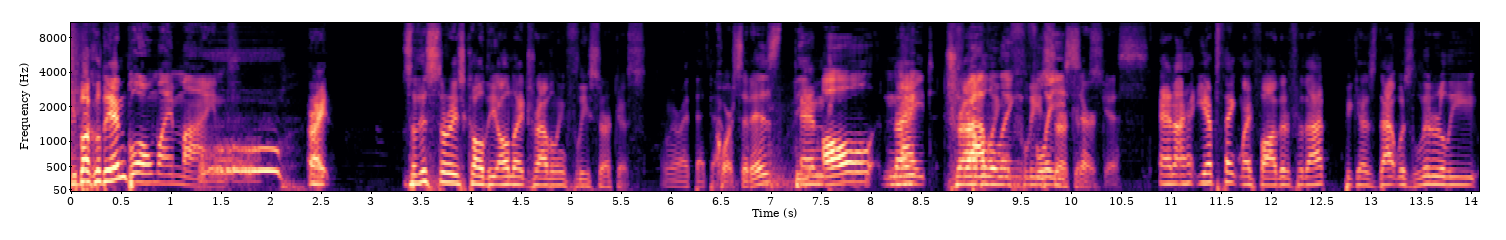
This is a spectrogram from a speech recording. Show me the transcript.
You buckled in? Blow my mind. All right. So this story is called the All Night Traveling Flea Circus. I'm gonna write that down. Of course it is. The And all night night traveling traveling flea flea, circus. circus. And I, you have to thank my father for that because that was literally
